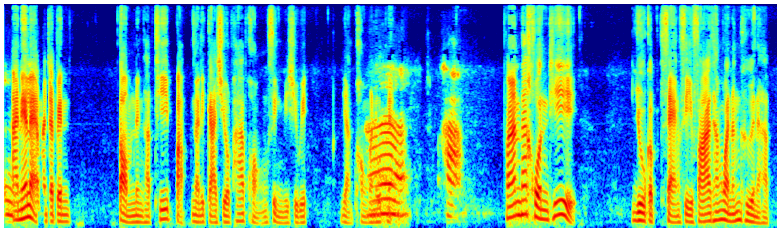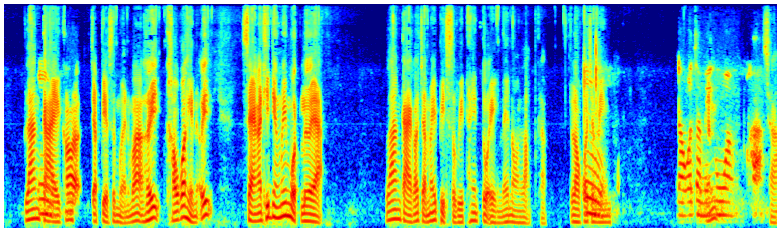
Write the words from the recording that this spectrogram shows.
อืมอันนี้แหละมันจะเป็นต่อมหนึ่งครับ ที่ปรับนาฬิกาชีวภาพของสิ่งมีชีวิตอย่างของมนุษย์เนี่ยอ่าค่ะ เพราะฉะนั้นถ้าคนที่อยู่กับแสงสีฟ้าทั้งวันทั้งคืนนะครับ ร่างกายก็จะเปรียบเสมือนว่า เฮ้ยเขาก็เห็น เอ้ย แสงอาทิตย์ยังไม่หมดเลยอะ ร่างกายก็จะไม่ปิดสวิตช์ให้ตัวเองได้นอนหลับครับ เราก็จะไม่อืมเราก็จะไม่ง่วงค่ะใช่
